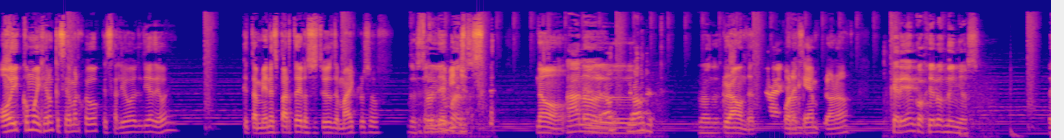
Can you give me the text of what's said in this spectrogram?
Hoy, ¿cómo dijeron que se llama el juego que salió el día de hoy? Que también es parte de los estudios de Microsoft. Destroy de Humans. No, Ah, no, el el- Grounded. Grounded. Grounded, por Grounded. ejemplo, ¿no? Querían coger los niños.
